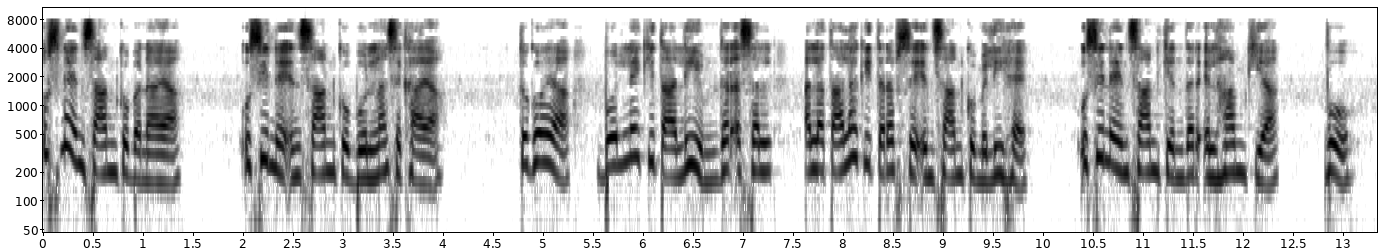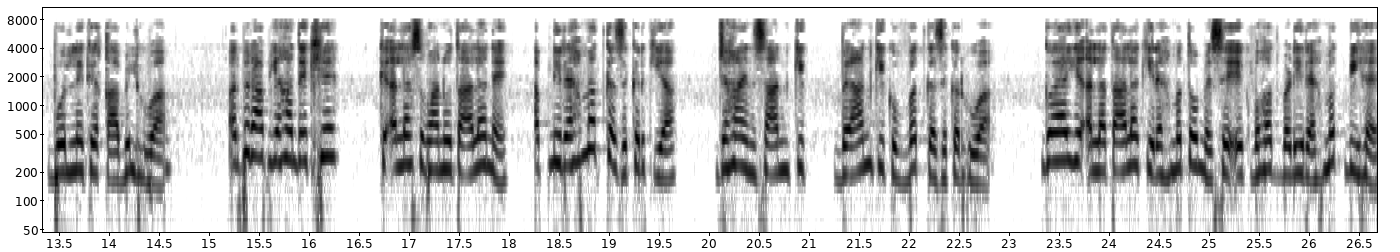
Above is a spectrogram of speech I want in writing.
اس نے انسان کو بنایا، اسی نے انسان کو بولنا سکھایا۔ تو گویا، بولنے کی تعلیم دراصل اللہ تعالی کی طرف سے انسان کو ملی ہے۔ اسی نے انسان کے اندر الہام کیا، وہ بولنے کے قابل ہوا۔ اور پھر آپ یہاں دیکھیے کہ اللہ سبحان تعالیٰ نے اپنی رحمت کا ذکر کیا، جہاں انسان کی بیان کی قوت کا ذکر ہوا۔ گویا یہ اللہ تعالیٰ کی رحمتوں میں سے ایک بہت بڑی رحمت بھی ہے۔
